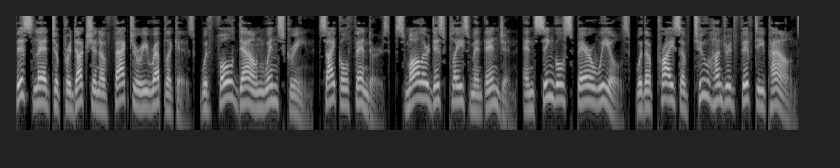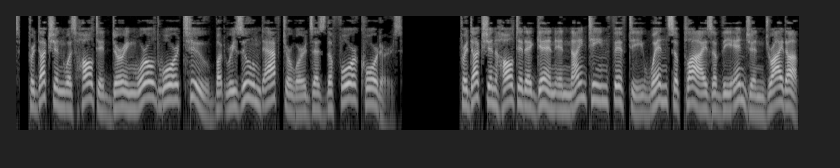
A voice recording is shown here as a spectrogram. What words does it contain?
This led to production of factory replicas, with fold-down windscreen, cycle fenders, smaller displacement engine, and single spare wheels, with a price of £250. Production was halted during World War II but resumed afterwards as the four quarters. Production halted again in 1950 when supplies of the engine dried up,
